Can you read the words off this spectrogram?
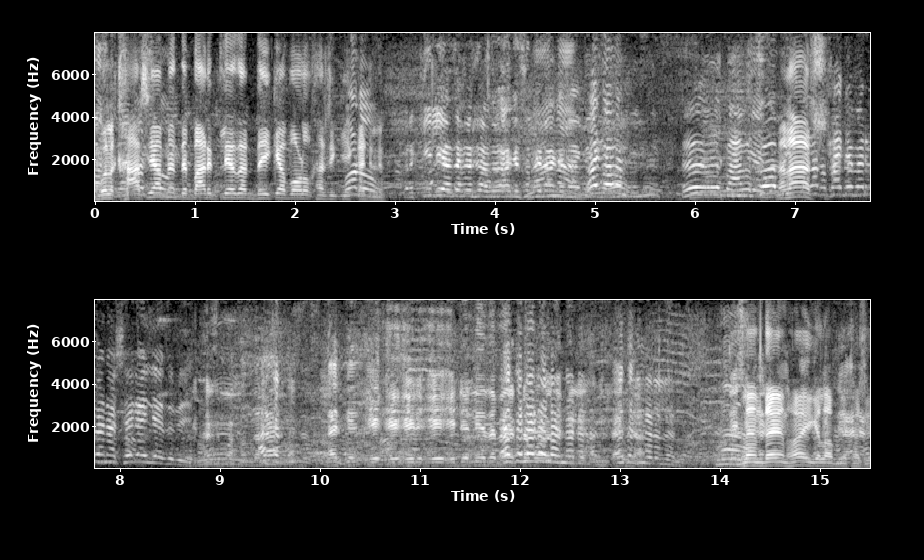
বলে খাসি আপনি দে- বাড়িতে লিয়ে যার দেখে বড় খাসি কি কাটিলেন ভাই যাবেন? না না খাইতে পারবে না সেটাই নিয়ে যাবে এটা নিয়ে নেন, এটা নেন, এটা নিয়ে নেন। লেন দেন হয়ে গেল আপনি খাসি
